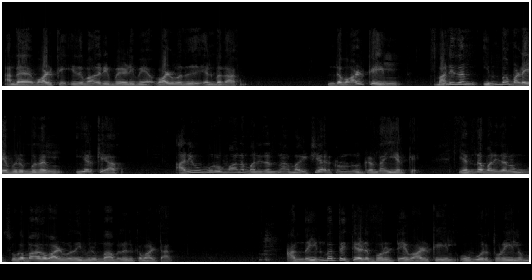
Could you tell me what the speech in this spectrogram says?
அந்த வாழ்க்கை இது மாதிரி ரொம்ப எளிமையாக வாழ்வது என்பதாகும். இந்த வாழ்க்கையில் மனிதன் இன்பமடைய விரும்புதல் இயற்கையாகும். அறிவுபூர்வமான மனிதன்னா மகிழ்ச்சியாக இருக்கணும்னு இருக்கிறது தான் இயற்கை. எந்த மனிதனும் சுகமாக வாழ்வதை விரும்பாமல் இருக்க மாட்டான். அந்த இன்பத்தை தேடும் பொருட்டே வாழ்க்கையில் ஒவ்வொரு துறையிலும்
